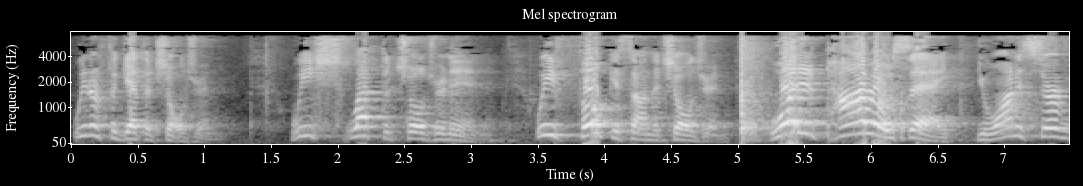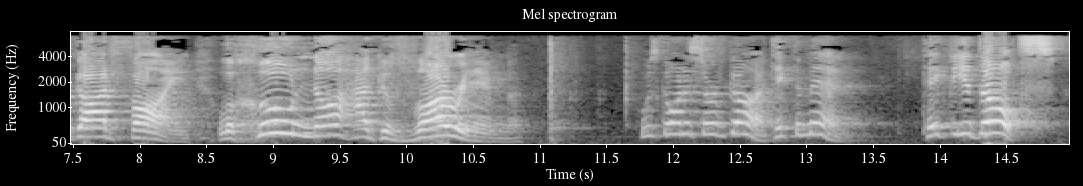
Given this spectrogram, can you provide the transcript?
We don't forget the children. We left the children in. We focus on the children. What did Paro say? You want to serve God? Fine. L'chu no. Who's going to serve God? Take the men. Take the adults.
